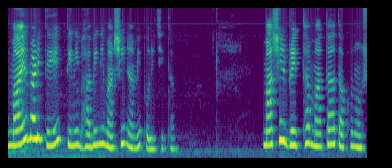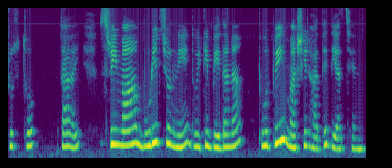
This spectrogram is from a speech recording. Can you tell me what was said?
মায়ের বাড়িতে তিনি ভাবিনী মাসি নামে পরিচিতা। মাসির বৃদ্ধা মাতা তখন অসুস্থ। তাই শ্রীমা বুড়ির জন্যে দুইটি বেদানা পূর্বেই মাসির হাতে দিয়াছেন।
